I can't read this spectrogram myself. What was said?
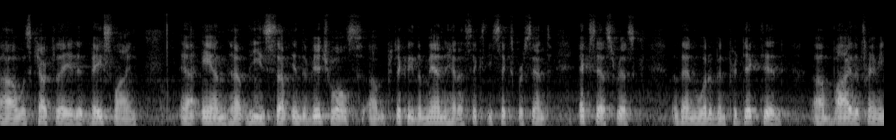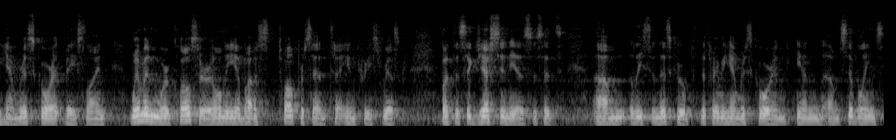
uh, was calculated at baseline. Uh, and uh, these um, individuals, um, particularly the men, had a 66% excess risk than would have been predicted by the Framingham risk score at baseline. Women were closer, only about a 12% increased risk. But the suggestion is, is that, um, at least in this group, the Framingham risk score in, in um, siblings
